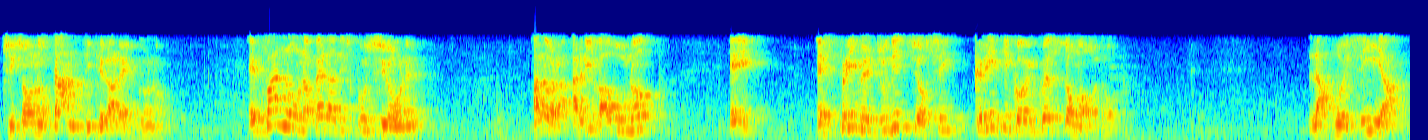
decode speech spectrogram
ci sono tanti che la leggono e fanno una bella discussione. Allora arriva uno e esprime il giudizio critico in questo modo la poesia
